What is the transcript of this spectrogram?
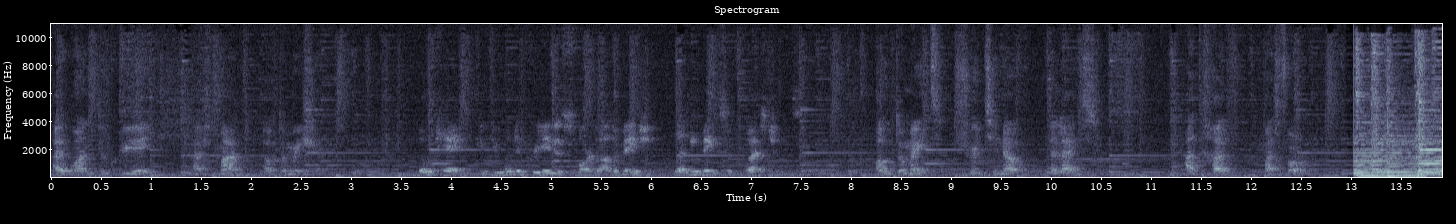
I want to create a smart automation. Okay, if you want to create a smart automation, let me make some questions. Automate switching off the lights at half past four.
